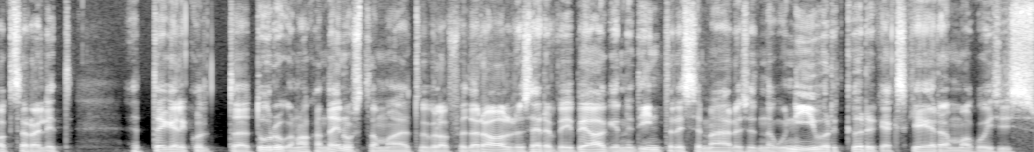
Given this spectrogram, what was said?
aktsiarallit et tegelikult äh, turg on hakanud ennustama, et võib-olla föderaalreserv ei peagi neid intressimäärasid nagu niivõrd kõrgeks keerama, kui siis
